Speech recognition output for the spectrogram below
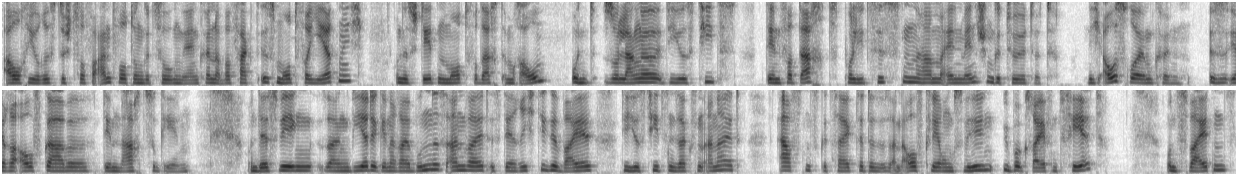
auch juristisch zur Verantwortung gezogen werden können. Aber Fakt ist, Mord verjährt nicht und es steht ein Mordverdacht im Raum. Und solange die Justiz den Verdacht, Polizisten haben einen Menschen getötet, nicht ausräumen können, ist es ihre Aufgabe, dem nachzugehen. Und deswegen sagen wir, der Generalbundesanwalt ist der Richtige, weil die Justiz in Sachsen-Anhalt erstens gezeigt hat, dass es an Aufklärungswillen übergreifend fehlt. Und zweitens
